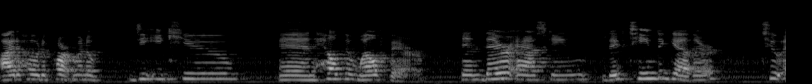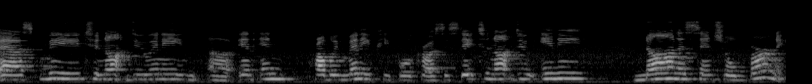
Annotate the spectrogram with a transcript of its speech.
Idaho Department of DEQ and Health and Welfare. And they're asking, they've teamed together to ask me to not do any, uh, and, and probably many people across the state, to not do any non essential burning.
